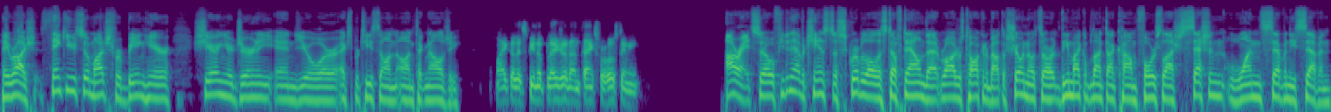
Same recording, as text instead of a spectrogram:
Hey, Raj, thank you so much for being here, sharing your journey and your expertise on, on technology. Michael, it's been a pleasure and thanks for hosting me. All right. So if you didn't have a chance to scribble all the stuff down that Rod was talking about, the show notes are themichaelblank.com forward slash session 177.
